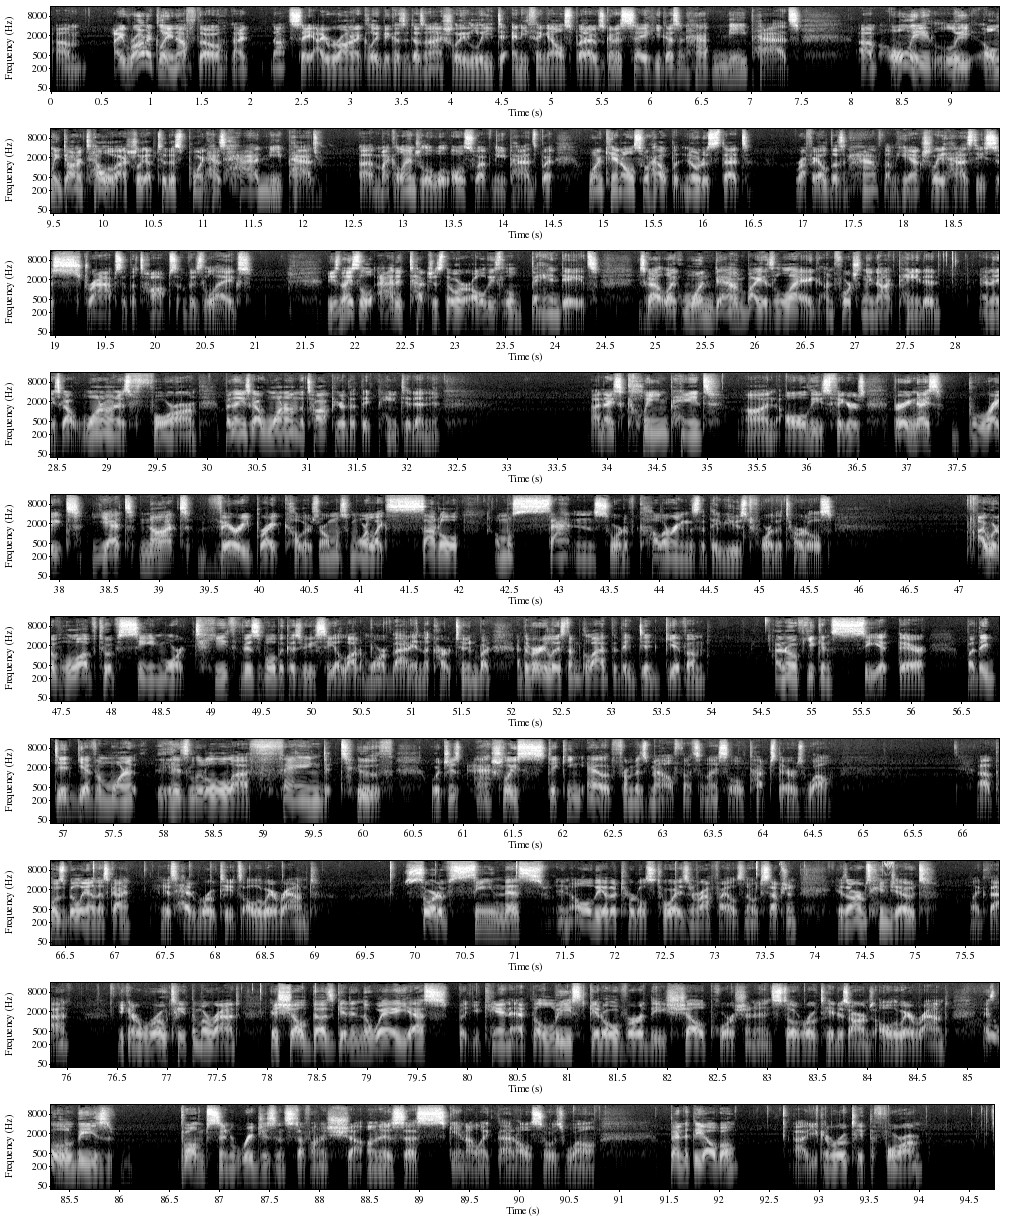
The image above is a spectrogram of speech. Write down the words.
Um, ironically enough, though, I not say ironically because it doesn't actually lead to anything else, but I was going to say he doesn't have knee pads. Um, only Lee, only Donatello actually up to this point has had knee pads. Uh, Michelangelo will also have knee pads, but one can't also help but notice that Raphael doesn't have them. He actually has these just straps at the tops of his legs. These nice little added touches, though, are all these little band-aids. He's got like one down by his leg, unfortunately not painted, and then he's got one on his forearm, but then he's got one on the top here that they painted in. A nice clean paint on all these figures. Very nice, bright, yet not very bright colors. They're almost more like subtle, almost satin sort of colorings that they've used for the turtles. I would have loved to have seen more teeth visible because we see a lot more of that in the cartoon, but at the very least, I'm glad that they did give him, I don't know if you can see it there, but they did give him one of his little uh, fanged tooth, which is actually sticking out from his mouth. That's a nice little touch there as well. Uh, posability on this guy, his head rotates all the way around. Sort of seen this in all the other Turtles toys, and Raphael's no exception. His arms hinge out like that. You can rotate them around. His shell does get in the way, yes, but you can at the least get over the shell portion and still rotate his arms all the way around. There's a little of these bumps and ridges and stuff on his shell, on his uh, skin. I like that also as well. Bend at the elbow. Uh, you can rotate the forearm,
